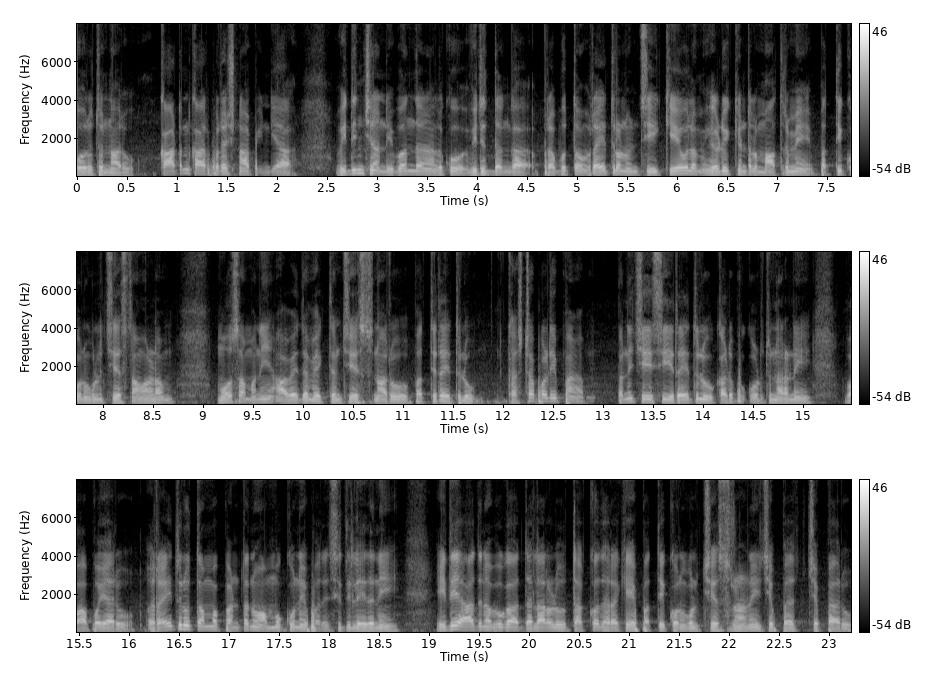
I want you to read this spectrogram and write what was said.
కోరుతున్నారు. కాటన్ కార్పొరేషన్ ఆఫ్ ఇండియా విధించిన నిబంధనలకు విరుద్ధంగా ప్రభుత్వం రైతుల నుంచి కేవలం ఏడు క్వింటలు మాత్రమే పత్తి కొనుగోలు చేస్తామనడం మోసమని ఆవేదన వ్యక్తం చేస్తున్నారు పత్తి రైతులు. కష్టపడి ప పనిచేసి రైతులు కడుపు కొడుతున్నారని వాపోయారు. రైతులు తమ పంటను అమ్ముకునే పరిస్థితి లేదని ఇదే అదనపుగా దళారులు తక్కువ ధరకే పత్తి కొనుగోలు చేస్తున్నారని చెప్ప చెప్పారు.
